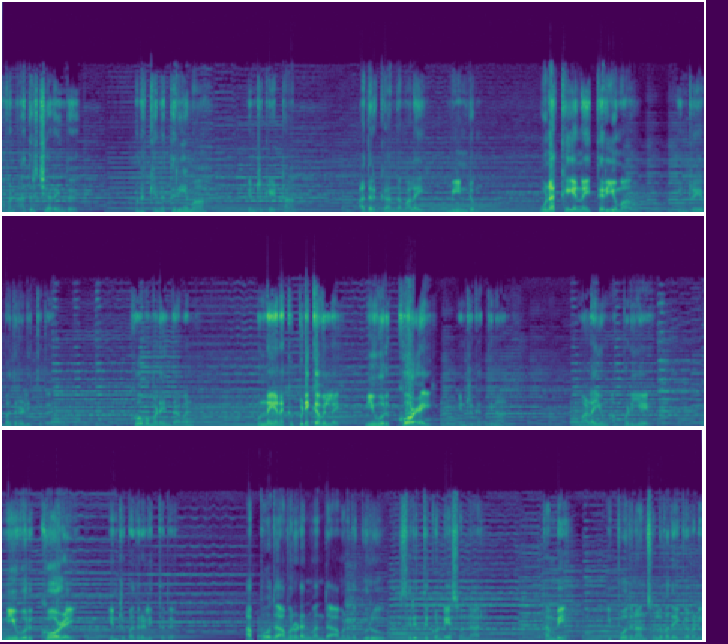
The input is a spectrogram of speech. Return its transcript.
அவன் அதிர்ச்சி அடைந்து உனக்கு என்ன தெரியுமா? என்று கேட்டான். அதற்கு அந்த மலை மீண்டும் உனக்கு என்னை தெரியுமா? என்றே பதிலளித்தது. கோபமடைந்த அவன் உன்னை எனக்கு பிடிக்கவில்லை. நீ ஒரு கோழை! என்று கத்தினான். மலையும் அப்படியே நீ ஒரு கோழை! என்று பதிலளித்தது. அப்போது அவனுடன் வந்த அவனது குரு சிரித்துக்கொண்டே சொன்னார் தம்பி இப்போது நான் சொல்லுவதை கவனி.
